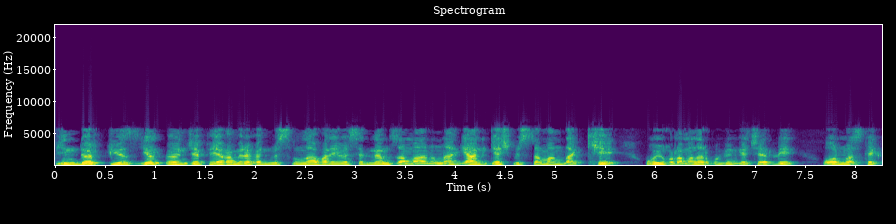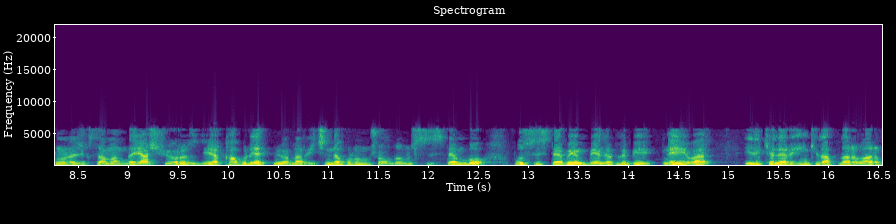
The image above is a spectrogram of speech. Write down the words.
1400 yıl önce Peygamber Efendimiz sallallahu aleyhi ve sellem zamanına yani geçmiş zamandaki uygulamalar bugün geçerli olmaz. Teknolojik zamanda yaşıyoruz diye kabul etmiyorlar. İçinde bulunmuş olduğumuz sistem bu. Bu sistemin belirli bir neyi var? İlkeleri, inkılapları var.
